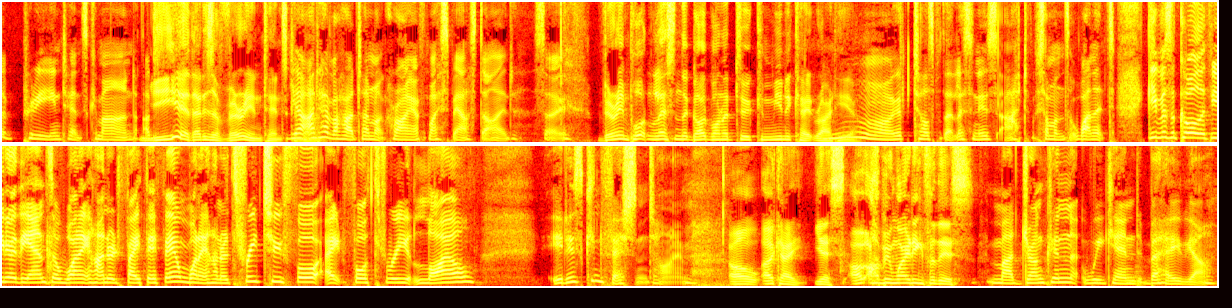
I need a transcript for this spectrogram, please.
a pretty intense command. I'd, Yeah, that is a very intense. yeah, I'd have a hard time not crying if my spouse died. So, very important lesson that God wanted to communicate right here. oh, you have to tell us what that lesson is after someone's won it. Give us a call if you know the answer 1 800 Faith FM, 1 800 324 843 Lyle. It is confession time. Oh, okay. Yes, I- I've been waiting for this. my drunken weekend behavior.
